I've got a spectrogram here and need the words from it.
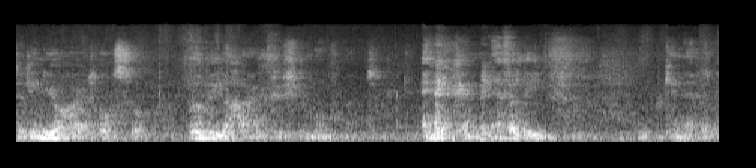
that in your heart also will be the Hare Krishna movement. And you can never leave. You can never leave.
